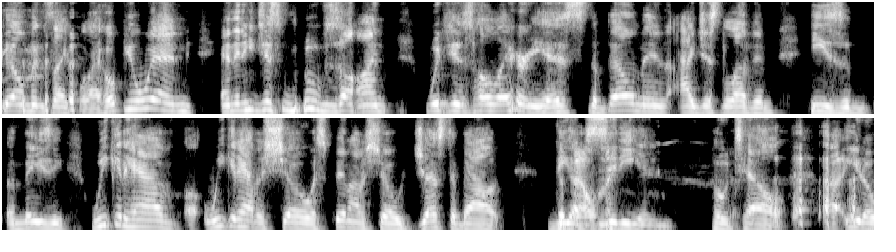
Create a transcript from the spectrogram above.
Bellman's like, "Well, I hope you win." And then he just moves on, which is hilarious. The Bellman, I just love him. He's amazing. We could have we could have a show, a spin-off show, just about the, The Bellman. Obsidian Hotel. Uh, you know,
